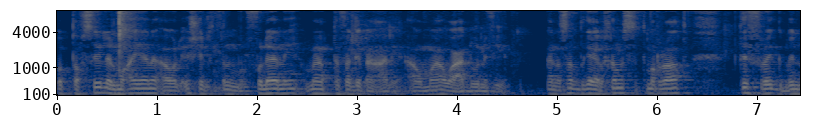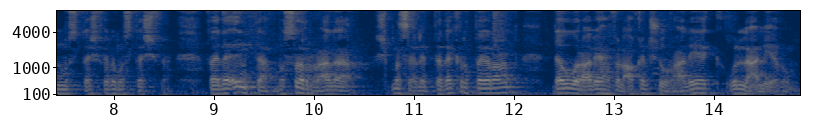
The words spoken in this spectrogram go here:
والتفصيل المعينة أو الإشي الفلاني ما اتفقنا عليه أو ما وعدوني فيه. أنا صرت قايل خمس ست مرات تفرق من مستشفى لمستشفى. فإذا أنت مصر على مسألة تذاكر الطيران دور عليها في العقد شوف عليك ولا عليهم.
